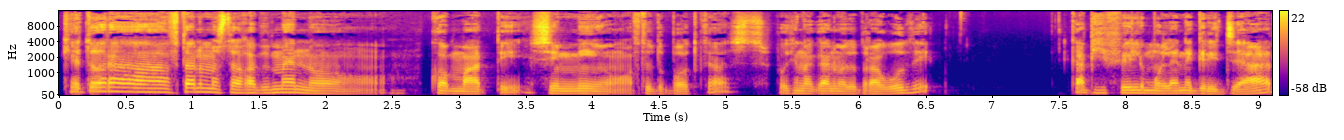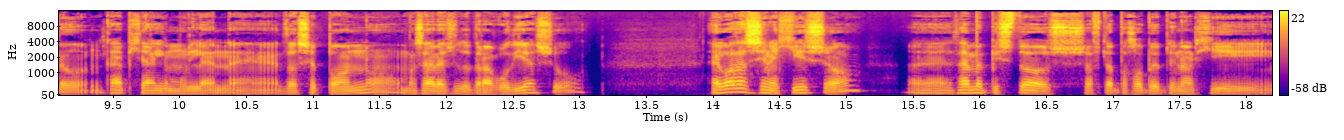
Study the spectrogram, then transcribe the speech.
Και τώρα φτάνουμε στο αγαπημένο κομμάτι, σημείο αυτού του podcast που έχει να κάνει με το τραγούδι. Κάποιοι φίλοι μου λένε γκριτζάρουν, κάποιοι άλλοι μου λένε δώσε πόνο, μας αρέσουν τα τραγούδια σου. Εγώ θα συνεχίσω. Ε, θα είμαι πιστός σε αυτά που έχω πει από την αρχή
